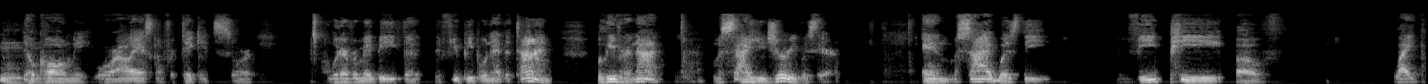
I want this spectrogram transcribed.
Mhm. they'll call me or I'll ask them for tickets or whatever it may be. The, the few people and at the time believe it or not, Masai Ujiri was there. And Masai was the VP of like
